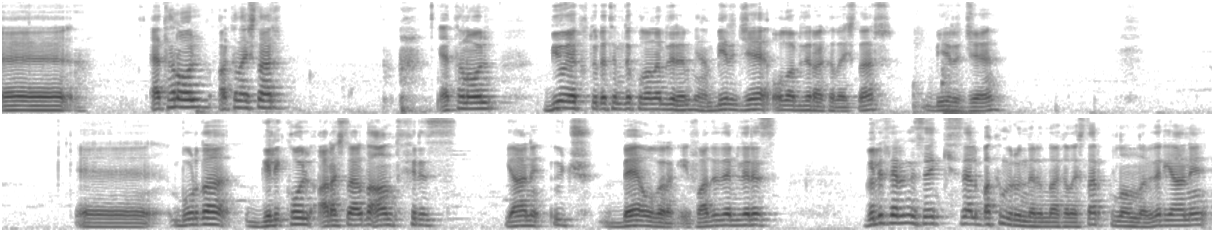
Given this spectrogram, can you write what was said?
Ee, etanol arkadaşlar etanol biyoyakıt üretiminde kullanabilirim. Yani 1C olabilir arkadaşlar. 1C. Ee, burada glikol araçlarda antifriz yani 3B olarak ifade edebiliriz. Gliserin ise kişisel bakım ürünlerinde arkadaşlar kullanılabilir. Yani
